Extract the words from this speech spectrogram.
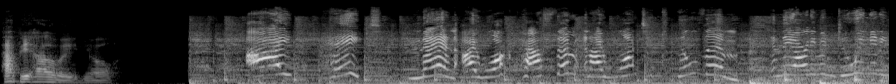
Happy Halloween, y'all. I hate men. I walk past them and I want to kill them. And they aren't even doing anything.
